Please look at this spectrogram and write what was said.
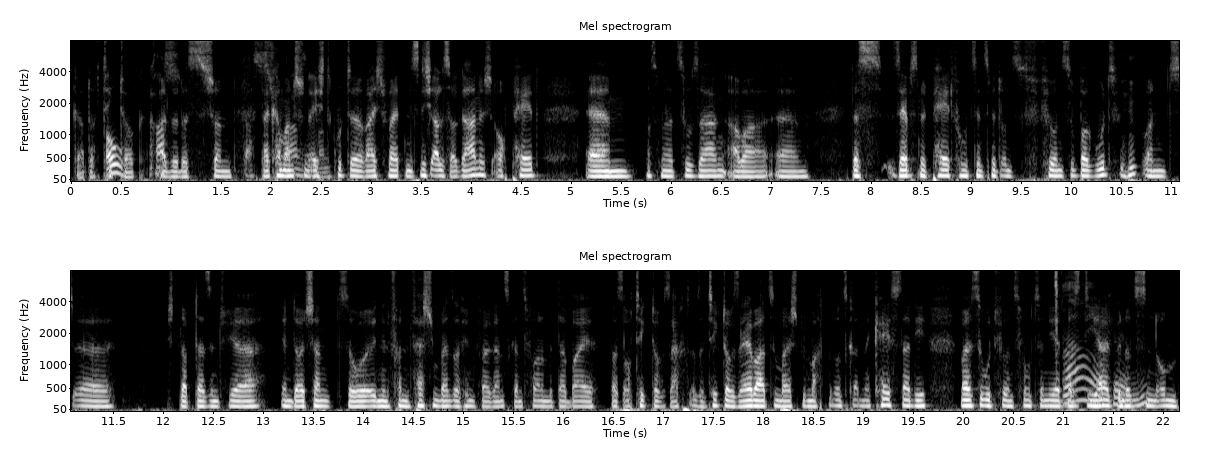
gehabt auf oh, TikTok. Oh, also das ist schon, das da ist kann man schon echt gute Reichweiten. Ist nicht alles organisch, auch paid, ähm, muss man dazu sagen, aber ähm, das selbst mit paid funktioniert mit uns für uns super gut mhm. und äh, ich glaube, da sind wir in Deutschland so in den von Fashion Brands auf jeden Fall ganz, ganz vorne mit dabei, was auch TikTok sagt. Also TikTok selber zum Beispiel macht mit uns gerade eine Case Study, weil es so gut für uns funktioniert, ah, was die halt okay. halt benutzen, um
